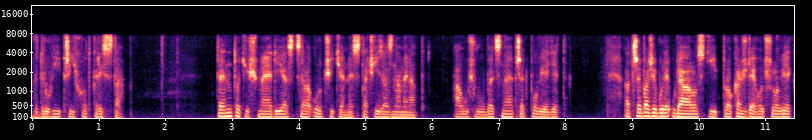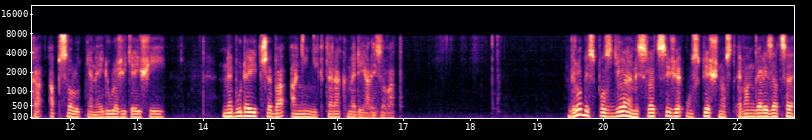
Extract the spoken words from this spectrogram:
v druhý příchod Krista. Ten totiž média zcela určitě nestačí zaznamenat a už vůbec ne předpovědět. A třeba, že bude událostí pro každého člověka absolutně nejdůležitější, nebude ji třeba ani nikterak medializovat. Bylo by spozdilé myslet si, že úspěšnost evangelizace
